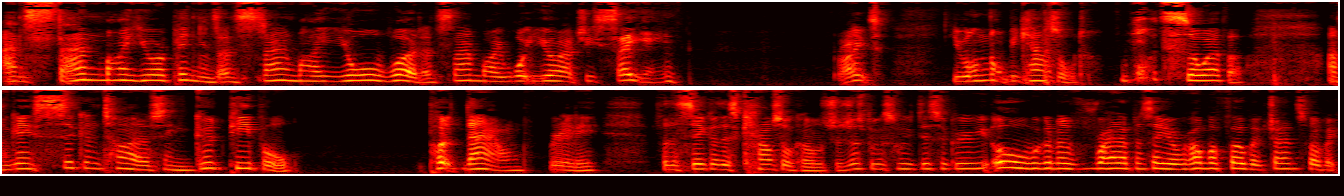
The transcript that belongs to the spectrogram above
and stand by your opinions and stand by your word and stand by what you're actually saying, right? You will not be cancelled whatsoever. I'm getting sick and tired of seeing good people put down, really, for the sake of this cancel culture, just because we disagree with you, oh, we're going to write up and say you're homophobic, transphobic,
